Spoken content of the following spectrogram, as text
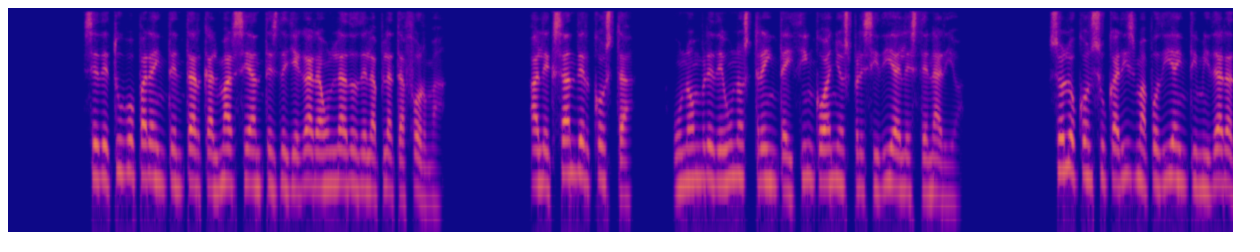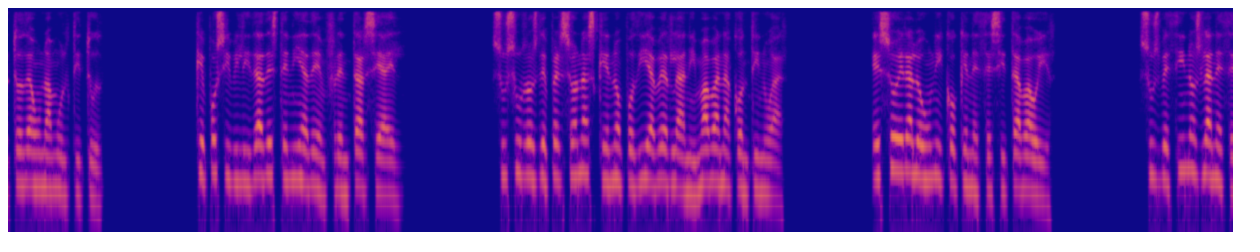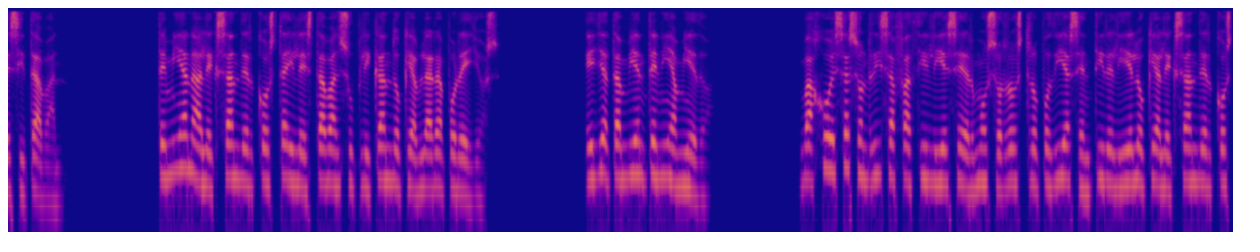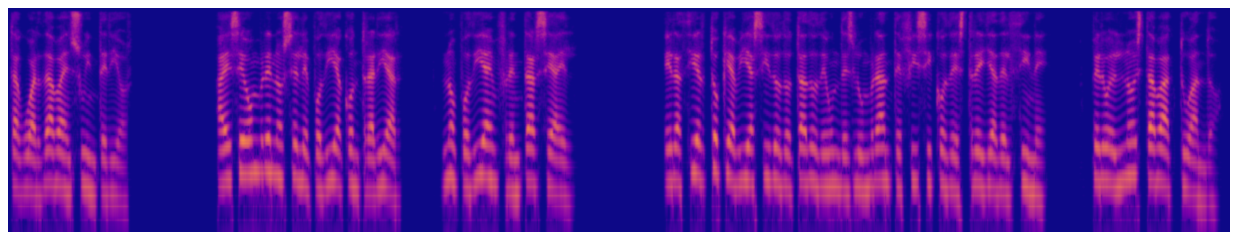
Se detuvo para intentar calmarse antes de llegar a un lado de la plataforma. Alexander Costa, un hombre de unos 35 años presidía el escenario. Solo con su carisma podía intimidar a toda una multitud. ¿Qué posibilidades tenía de enfrentarse a él? Susurros de personas que no podía ver la animaban a continuar. Eso era lo único que necesitaba oír. Sus vecinos la necesitaban. Temían a Alexander Costa y le estaban suplicando que hablara por ellos. Ella también tenía miedo. Bajo esa sonrisa fácil y ese hermoso rostro podía sentir el hielo que Alexander Costa guardaba en su interior. A ese hombre no se le podía contrariar, no podía enfrentarse a él. Era cierto que había sido dotado de un deslumbrante físico de estrella del cine, pero él no estaba actuando.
